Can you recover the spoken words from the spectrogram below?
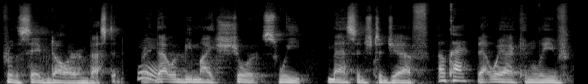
for the same dollar invested. Right? That would be my short, sweet message to Jeff. Okay. That way I can leave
